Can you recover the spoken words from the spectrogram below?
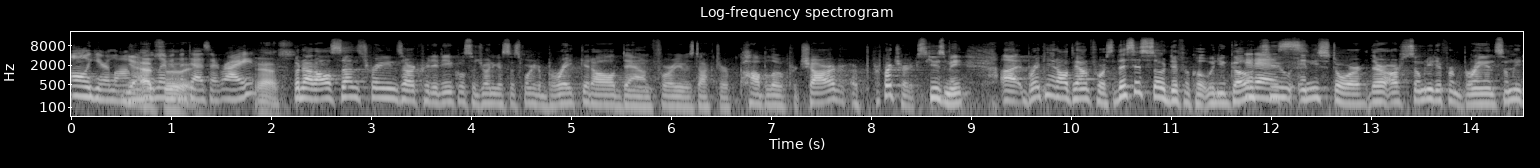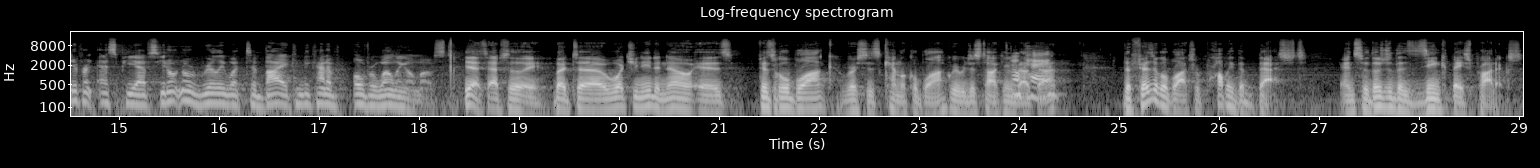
all year long Yeah. when we live in the desert, right? Yes. But not all sunscreens are created equal, so joining us this morning to break it all down for you is Dr. Pablo Pritchard, or Pritchard, excuse me, uh, breaking it all down for us. This is so difficult. When you go It to is. any store, there are so many different brands, so many different SPFs, you don't know really what to buy. It can be kind of overwhelming almost. Yes, absolutely. But uh, what you need to know is physical block versus chemical block. We were just talking about Okay. that. The physical blocks are probably the best. And so those are the zinc-based products.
